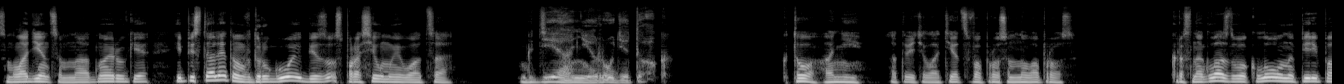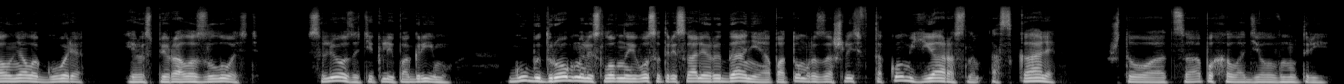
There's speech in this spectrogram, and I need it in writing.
С младенцем на одной руке и пистолетом в другой Безо спросил моего отца. «Где они, Руди Ток?» «Кто они?» — ответил отец вопросом на вопрос. Красноглазого клоуна переполняло горе и распирала злость. Слезы текли по гриму. Губы дрогнули, словно его сотрясали рыдания, а потом разошлись в таком яростном оскале, что у отца похолодело внутри.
